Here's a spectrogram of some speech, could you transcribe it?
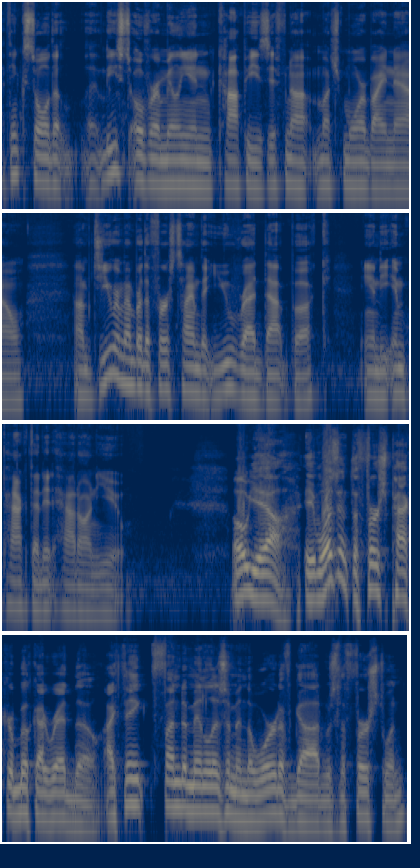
I think sold at, least over a million copies, if not much more by now. Um, do you remember the first time that you read that book and the impact that it had on you? Oh yeah, it wasn't the first Packer book I read though. I think Fundamentalism and the Word of God was the first one.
